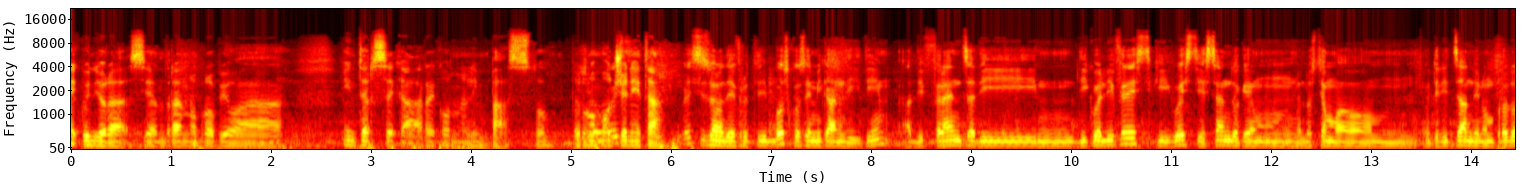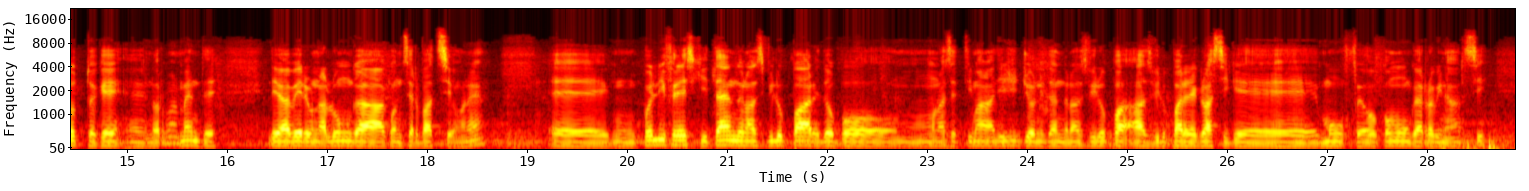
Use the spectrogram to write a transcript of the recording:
E quindi ora si andranno proprio a intersecare con l'impasto per un'omogeneità. Questi, questi, sono dei frutti di bosco semicanditi, a differenza di, di quelli freschi, questi essendo che um, lo stiamo um, utilizzando in un prodotto che eh, normalmente deve avere una lunga conservazione, eh, quelli freschi tendono a sviluppare dopo una settimana, dieci giorni, tendono a, sviluppa, a sviluppare le classiche muffe o comunque a rovinarsi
